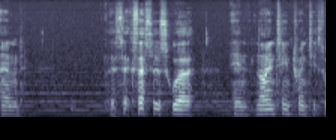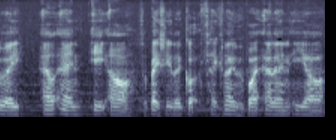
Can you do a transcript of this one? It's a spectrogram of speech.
and the successors were in 1923 LNER so basically they got taken over by LNER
